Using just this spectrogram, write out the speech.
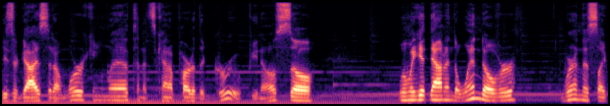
these are guys that i'm working with and it's kind of part of the group you know? So when we get down into wendover we're in this like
